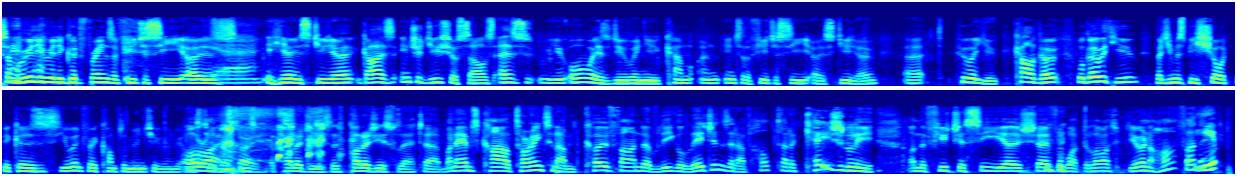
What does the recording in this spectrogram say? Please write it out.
some really really good friends of future CEOs Yeah. here in studio. Guys, introduce yourselves as you always do when you come on, into the future CEO studio. Uh, who are you, Carl? Go. We'll go with you, but you must be short because you weren't very complimentary when we asked All you right, sorry. Apologies. Apologies for that. Uh, my name's Kyle Torrington. I'm co-founder of Legal Legends, and I've helped out occasionally on the Future CEO show for what the last year and a half. I think. Yep.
